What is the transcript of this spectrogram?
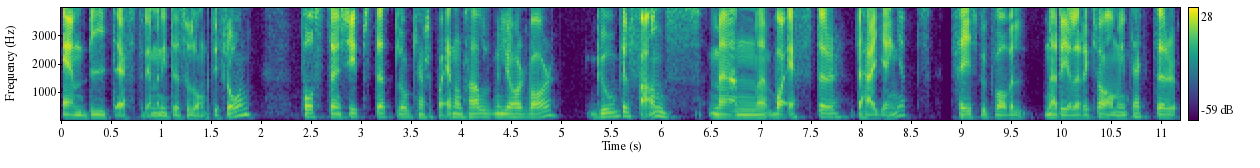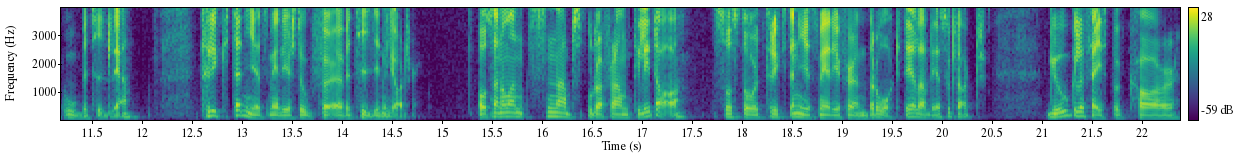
en bit efter det men inte så långt ifrån. Posten Schibsted låg kanske på en och en halv miljard var. Google fanns men var efter det här gänget. Facebook var väl när det gäller reklamintäkter obetydliga. Tryckta nyhetsmedier stod för över 10 miljarder. Och sen om man snabbspolar fram till idag så står tryckta nyhetsmedier för en bråkdel av det såklart. Google och Facebook har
